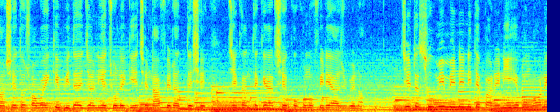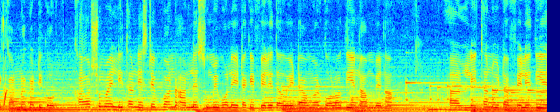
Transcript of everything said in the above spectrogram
না। সে তো সবাইকে বিদায় জানিয়ে চলে গিয়েছে না ফেরার দেশে, যেখান থেকে আর সে কখনো ফিরে আসবে না। যেটা সুমি মেনে নিতে পারেনি এবং অনেক কান্নাকাটি কর খাওয়ার সময় লিথা নেস্টেপ বান আনলে সুমি বলে, এটাকে ফেলে দাও, এটা আমার গলা দিয়ে নামবে না। আর লিথান ওইটা ফেলে দিয়ে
